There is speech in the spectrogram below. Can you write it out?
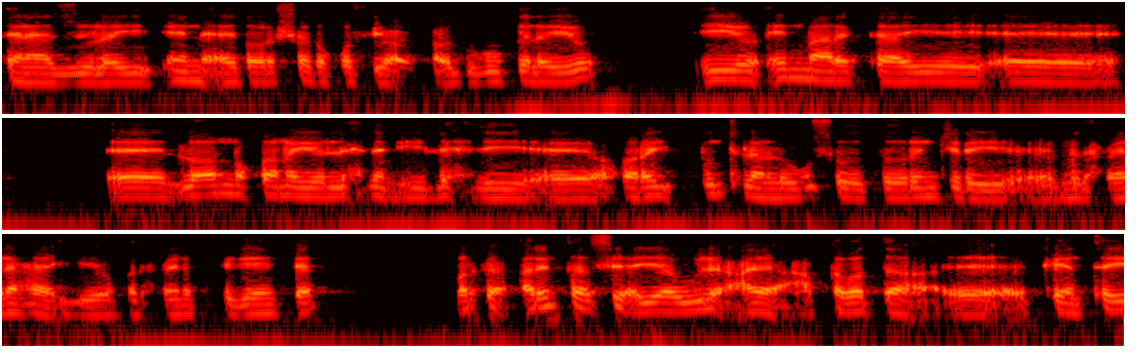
tanaasulay in doorashada qof iyo cod ugu gelayo iyo in maaragtay loo noqonayo lixdan iyo lixdii horey puntland loogu soo dooran jiray madaxweynaha iyo madaxweyne ku-xigeenka marka arrintaasi ayaa weli caqabadda keentay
